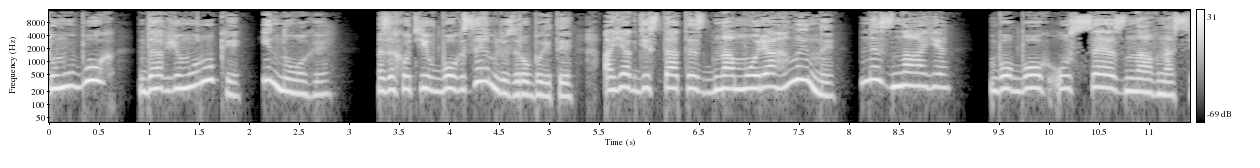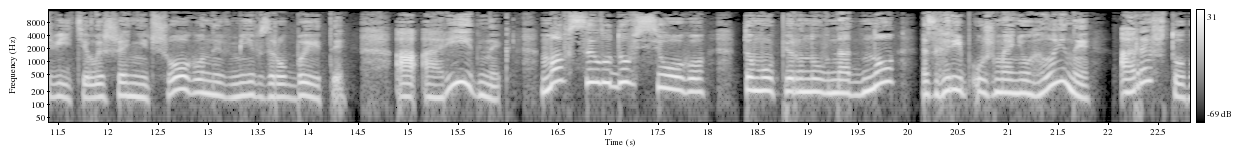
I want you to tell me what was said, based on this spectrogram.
тому Бог дав йому руки і ноги. Захотів Бог землю зробити, а як дістати з дна моря глини, не знає, бо Бог усе знав на світі, лише нічого не вмів зробити. А арідник мав силу до всього, тому пірнув на дно, згріб у жменю глини, а решту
